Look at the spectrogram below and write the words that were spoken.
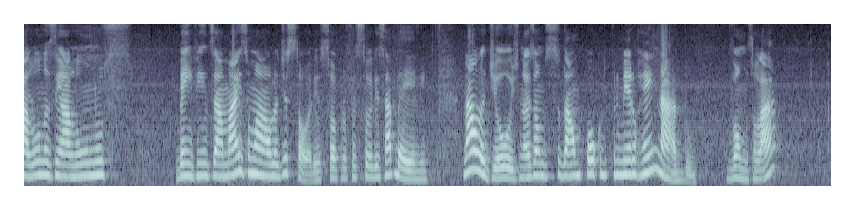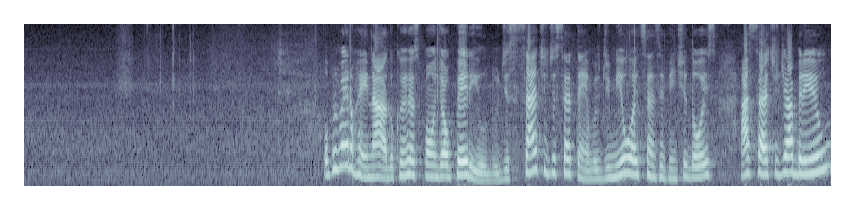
Olá, alunas e alunos, bem-vindos a mais uma aula de História. Eu sou a professora Isabelle. Na aula de hoje, nós vamos estudar um pouco do primeiro reinado. Vamos lá? O primeiro reinado corresponde ao período de 7 de setembro de 1822 a 7 de abril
